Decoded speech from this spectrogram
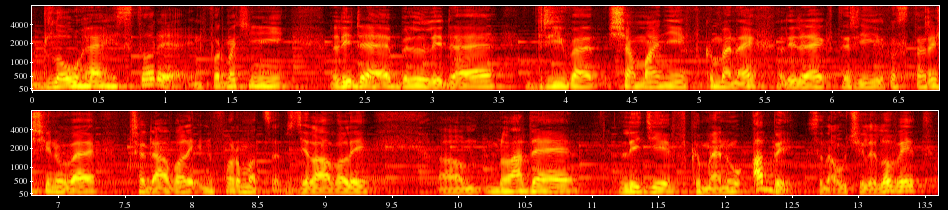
dlouhé historie. Informační lidé byli lidé, dříve šamani v kmenech, lidé, kteří jako stařešinové předávali informace, vzdělávali um, mladé lidi v kmenu, aby se naučili lovit,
